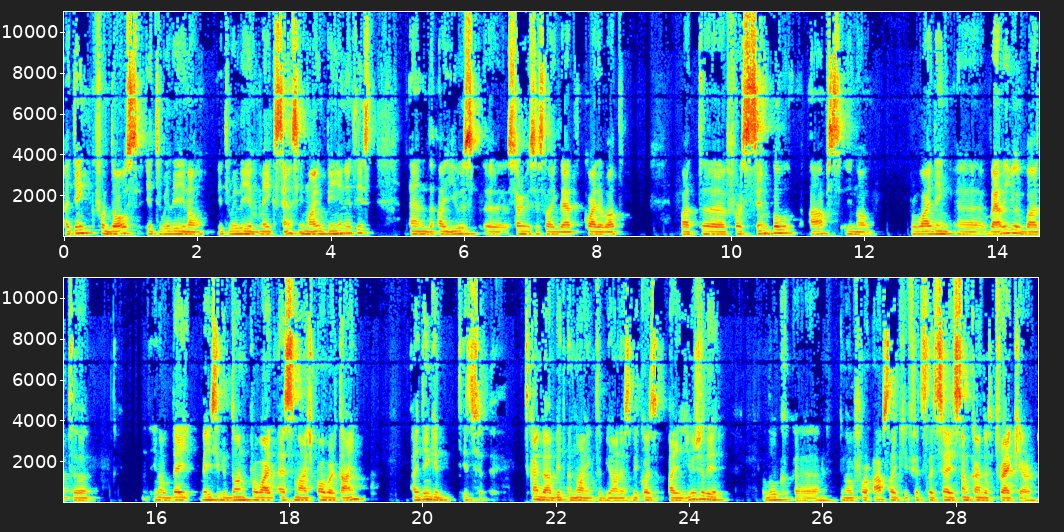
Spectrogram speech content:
I think for those, it really, you know, it really makes sense in my opinion, at least. And I use uh, services like that quite a lot. But uh, for simple apps, you know, providing uh, value, but uh, you know they basically don't provide as much over time. I think it, it's it's kind of a bit annoying to be honest because I usually look uh, you know for apps like if it's let's say some kind of tracker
